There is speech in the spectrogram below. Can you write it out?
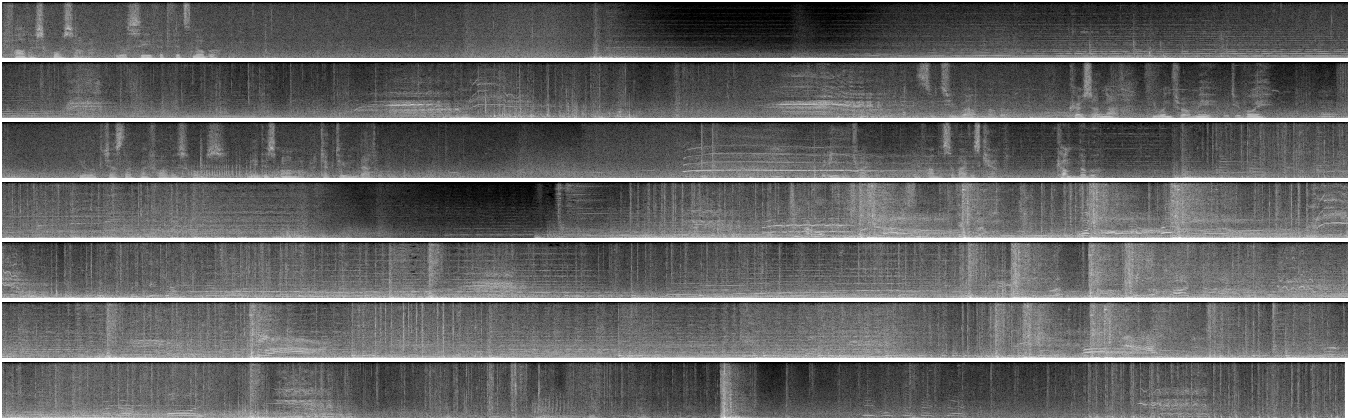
Father's horse armor. We'll see if it fits Nobu. Suits you well, Nobu. Curse or not, you wouldn't throw me, would you, boy? You look just like my father's horse. May this armor protect you in battle. The evil tribe. They found the survivors' camp. Come, Nobu.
